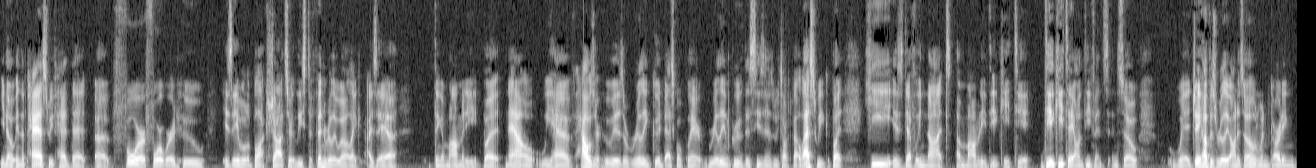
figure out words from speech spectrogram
You know, in the past we've had that uh, four forward who is able to block shots or at least defend really well, like Isaiah thing of Mamadi. But now we have Hauser, who is a really good basketball player, really improved this season, as we talked about last week. But he is definitely not a Mamadi Diakite, Diakite on defense. And so with Jay Huff is really on his own when guarding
